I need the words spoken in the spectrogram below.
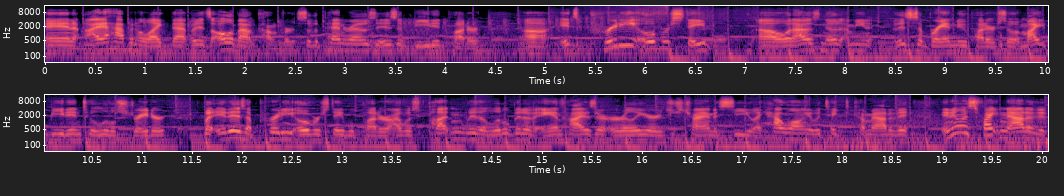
And I happen to like that, but it's all about comfort. So the Penrose is a beaded putter. Uh, it's pretty overstable. Uh, what I was noting, I mean, this is a brand new putter, so it might beat into a little straighter, but it is a pretty overstable putter. I was putting with a little bit of anhyzer earlier, just trying to see like how long it would take to come out of it, and it was fighting out of it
